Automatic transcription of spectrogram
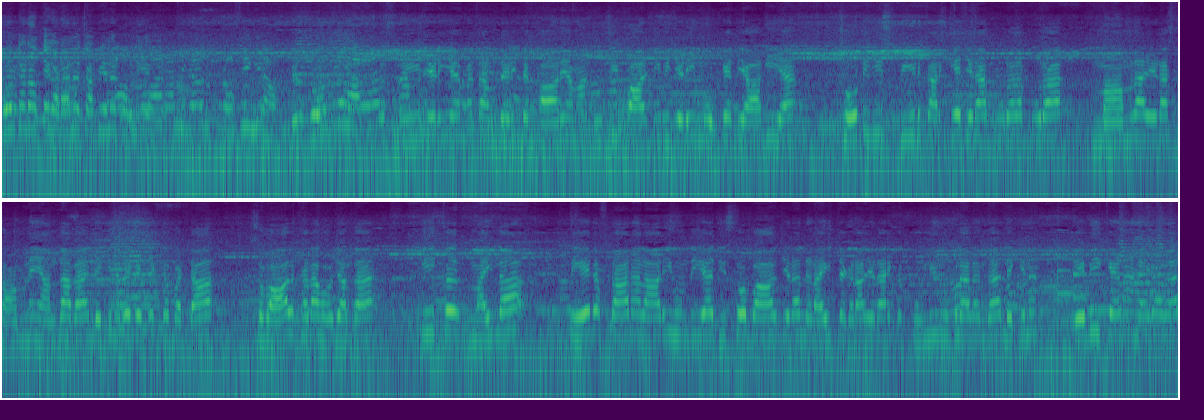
ਮੋਟਰ ਉੱਤੇ ਖੜਾ ਨਾ ਚਾਬੀਆਂ ਨੇ ਕੋਲ ਕ੍ਰੋਸਿੰਗ ਆ। ਬਿਲਕੁਲ। ਤਸਵੀਰ ਜਿਹੜੀ ਹੈ ਮੈਂ ਤੁਹਾਨੂੰ ਜਿਹੜੀ ਦਿਖਾ ਰਿਹਾ ਵਾਂ ਦੂਜੀ ਪਾਰਟੀ ਵੀ ਜਿਹੜੀ ਮੌਕੇ ਤੇ ਆ ਗਈ ਹੈ ਛੋਟੀ ਜੀ ਸਪੀਡ ਕਰਕੇ ਜਿਹੜਾ ਪੂਰਾ ਦਾ ਪੂਰਾ ਮਾਮਲਾ ਜਿਹੜਾ ਸਾਹਮਣੇ ਆਂਦਾ ਵਾ ਲੇਕਿਨ ਇਹਦੇ ਵਿੱਚ ਇੱਕ ਵੱਡਾ ਸਵਾਲ ਖੜਾ ਹੋ ਜਾਂਦਾ ਹੈ ਕਿ ਇੱਕ ਮਹਿਲਾ ਤੇਜ਼ ਰਫ਼ਤਾਰ ਨਾਲ ਆ ਰਹੀ ਹੁੰਦੀ ਹੈ ਜਿਸ ਤੋਂ ਬਾਅਦ ਜਿਹੜਾ ਲੜਾਈ ਝਗੜਾ ਜਿਹੜਾ ਇੱਕ ਖੂਨੀ ਰੂਪ ਲੈ ਲੈਂਦਾ ਲੇਕਿਨ ਇਹ ਵੀ ਕਹਿਣਾ ਹੈਗਾ ਵਾ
